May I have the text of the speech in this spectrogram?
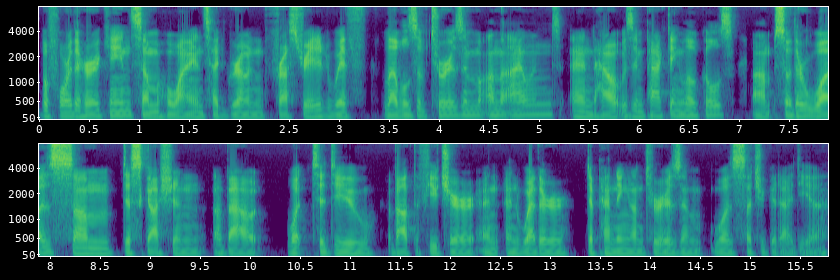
before the hurricane, some Hawaiians had grown frustrated with levels of tourism on the island and how it was impacting locals. Um, so there was some discussion about what to do about the future and, and whether depending on tourism was such a good idea.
